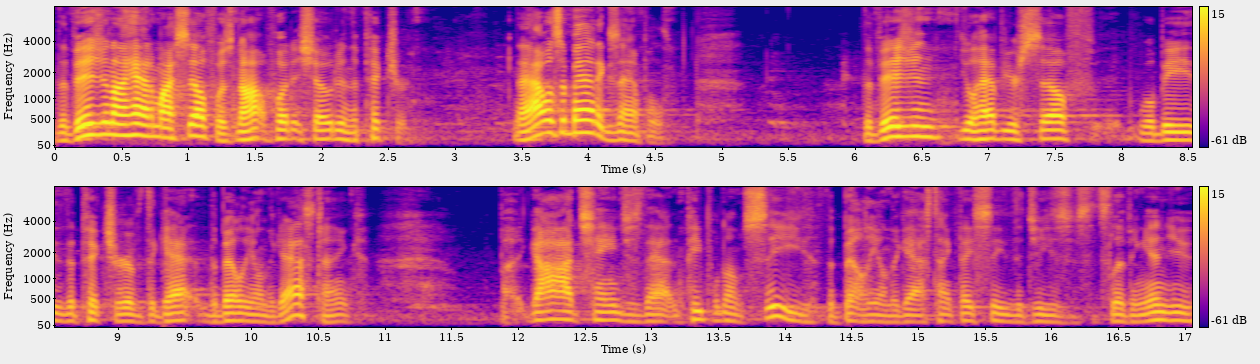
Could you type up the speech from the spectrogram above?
The vision I had of myself was not what it showed in the picture. Now, that was a bad example. The vision you'll have yourself will be the picture of the, ga- the belly on the gas tank. But God changes that, and people don't see the belly on the gas tank. They see the Jesus that's living in you,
